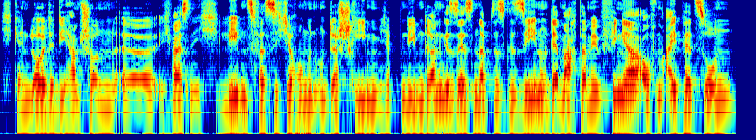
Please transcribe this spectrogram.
Ich kenne Leute, die haben schon, äh, ich weiß nicht, Lebensversicherungen unterschrieben. Ich habe nebendran gesessen, habe das gesehen und der macht da mit dem Finger auf dem iPad so, ein,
